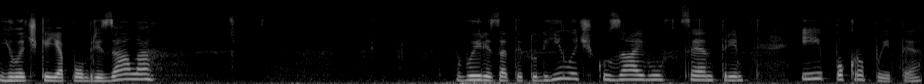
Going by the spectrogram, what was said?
гілочки я пообрізала. Вирізати тут гілочку зайву в центрі і покропити.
